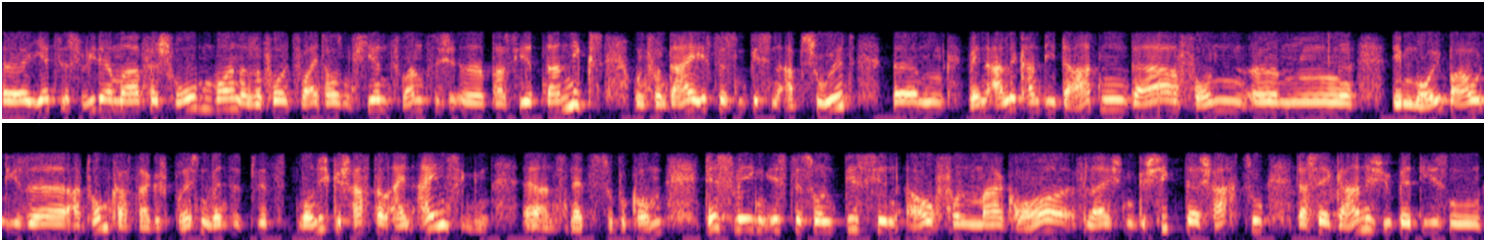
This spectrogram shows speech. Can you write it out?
Äh, jetzt ist wieder mal verschoben worden, also vor 2024 äh, passiert da nichts. Und von daher ist es ein bisschen absurd, ähm, wenn alle Kandidaten da von ähm, dem Neubau dieser Atomkraftwerke sprechen, wenn sie es jetzt noch nicht geschafft haben, einen einzigen äh, ans Netz zu bekommen. Deswegen ist es so ein bisschen auch von Macron vielleicht ein geschickter Schachzug, dass er gar nicht über diesen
